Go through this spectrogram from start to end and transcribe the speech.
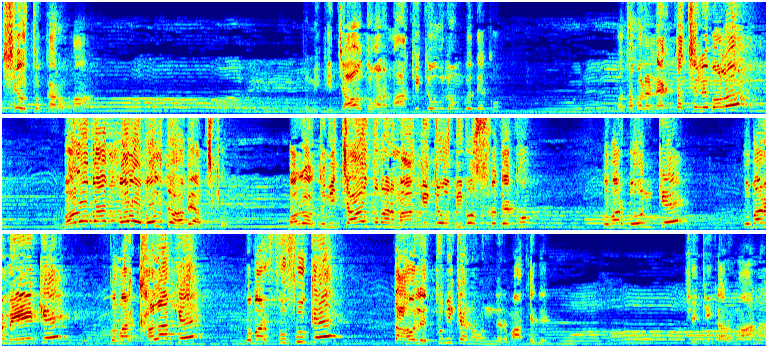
সেও তো কারও মা। তুমি কি চাও তোমার মাকে কেউ উলঙ্গ দেখো কথা বলেন, একটা ছেলে বলো? বলো বাপ, বলো, বলতে হবে আজকে। বলো, তুমি চাও তোমার মাকে কেউ বিবস্ত্র দেখো তোমার বোনকে? তোমার মেয়েকে? তোমার খালাকে? তোমার ফুফুকে? তাহলে তুমি কেন অন্যের মাকে দেখো? সে কি কারও মা না?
